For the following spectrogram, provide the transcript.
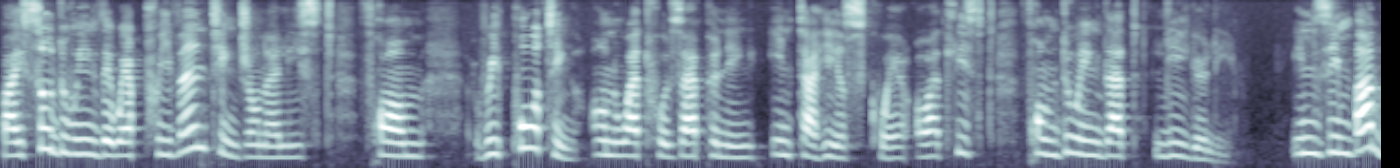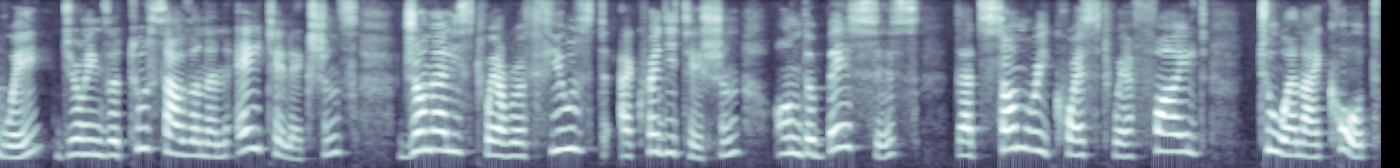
By so doing, they were preventing journalists from reporting on what was happening in Tahrir Square, or at least from doing that legally. In Zimbabwe, during the 2008 elections, journalists were refused accreditation on the basis that some requests were filed to, and I quote,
